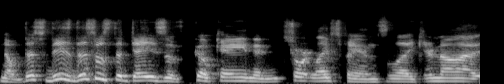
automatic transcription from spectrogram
No, this these this was the days of cocaine and short lifespans. Like you're not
